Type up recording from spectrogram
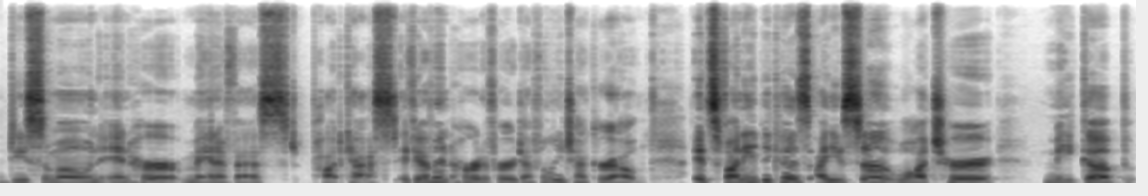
DeSimone in her Manifest podcast. If you haven't heard of her, definitely check her out. It's funny because I used to watch her makeup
